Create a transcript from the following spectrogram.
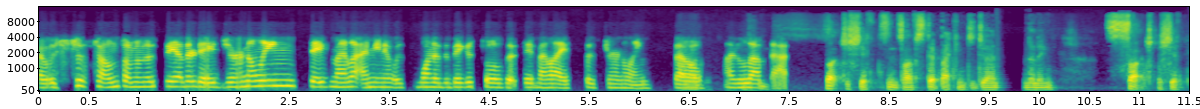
I was just telling someone this the other day. Journaling saved my life. I mean, it was one of the biggest tools that saved my life was journaling. I So love. I love that. Such a shift since I've stepped back into journaling. Such a shift,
